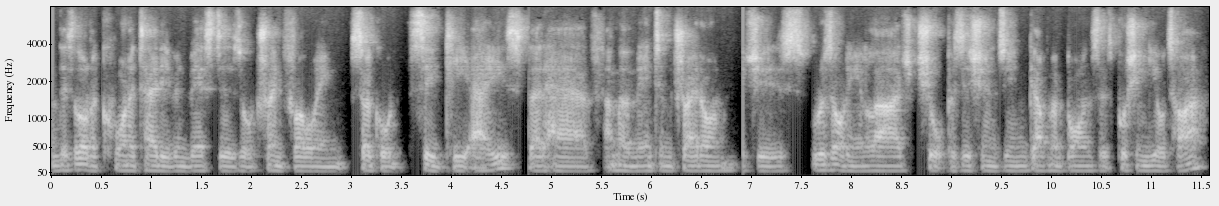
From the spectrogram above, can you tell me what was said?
there's a lot of quantitative investors or trend following so called CTAs that have a momentum trade on, which is resulting in large short positions in government bonds that's pushing yields higher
